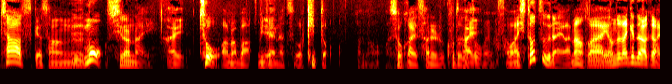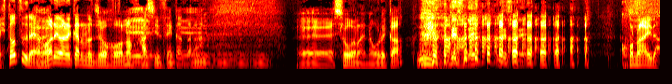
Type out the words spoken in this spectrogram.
チャースケさんも知らない、はい。超穴場みたいなやつをきっと、あの、紹介されることだと思います。まあ、一つぐらいはな、これは読んだだけでわからない。一つぐらいは我々からの情報の発信せんかったら。えーしょうがないな、俺か？ですね。ですね。この間。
